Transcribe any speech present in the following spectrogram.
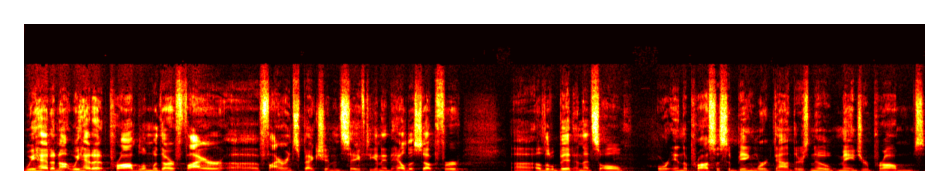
we had a we had a problem with our fire uh, fire inspection and safety, and it held us up for uh, a little bit, and that's all or in the process of being worked out. There's no major problems.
